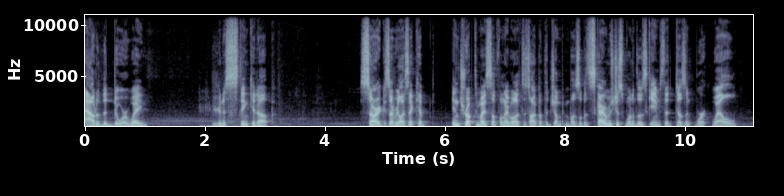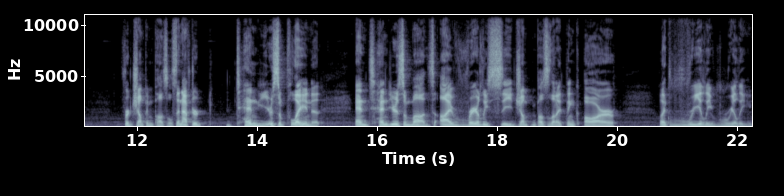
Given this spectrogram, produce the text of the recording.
out of the doorway? You're gonna stink it up. Sorry, because I realized I kept interrupting myself when I wanted to talk about the jumping puzzle, but Skyrim is just one of those games that doesn't work well for jumping puzzles. And after 10 years of playing it, and 10 years of mods, I rarely see jumping puzzles that I think are, like, really, really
